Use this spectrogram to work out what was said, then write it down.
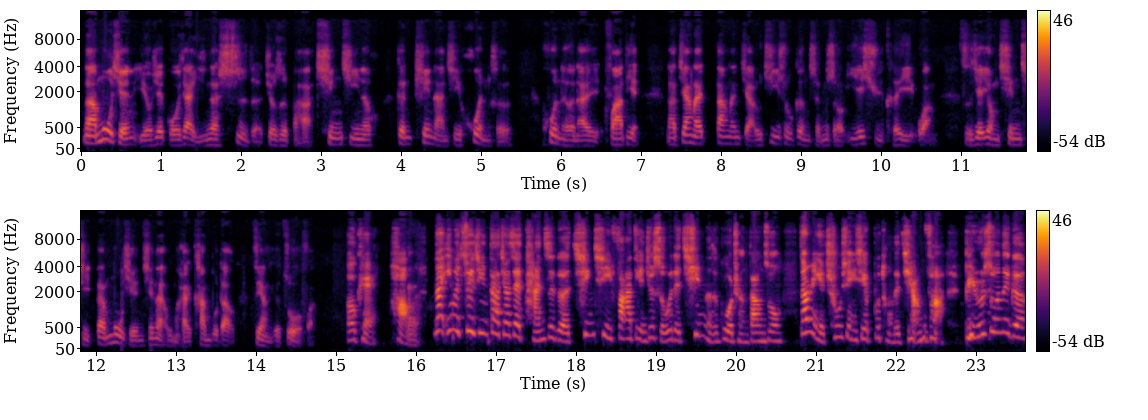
那目前有些国家已经在试着，就是把氢气呢。跟天然气混合，混合来发电。那将来当然，假如技术更成熟，也许可以往直接用氢气。但目前现在我们还看不到这样一个做法。OK，好，啊、那因为最近大家在谈这个氢气发电，就所谓的氢能的过程当中，当然也出现一些不同的讲法。比如说那个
